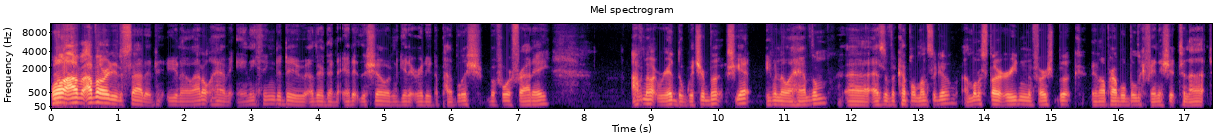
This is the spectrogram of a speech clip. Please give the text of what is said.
Well, I've I've already decided. You know, I don't have anything to do other than edit the show and get it ready to publish before Friday. I've not read the Witcher books yet, even though I have them uh, as of a couple months ago. I'm going to start reading the first book, and I'll probably finish it tonight.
